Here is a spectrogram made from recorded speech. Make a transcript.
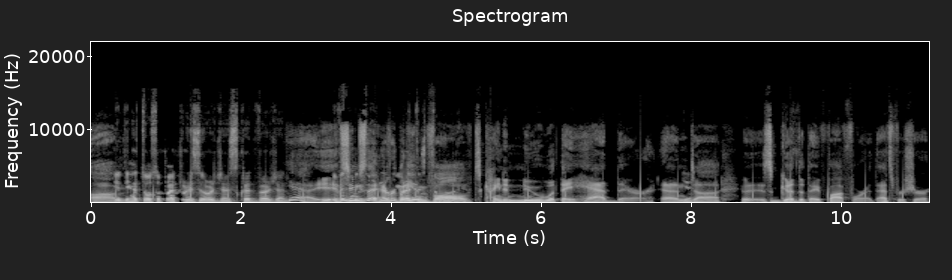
Um, yeah, they had to also fight for his original script version. Yeah, it, seems because- that don't know if you everybody read the story. involved kind of knew what they had there, and uh, it's good that they fought for it. That's for sure.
